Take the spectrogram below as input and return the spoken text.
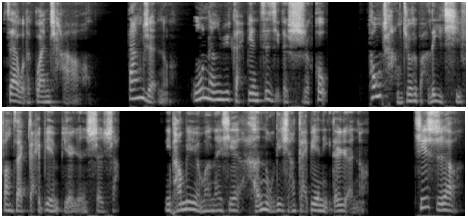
在我的观察哦，当人呢无能于改变自己的时候，通常就会把力气放在改变别人身上。你旁边有没有那些很努力想改变你的人呢？其实啊，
